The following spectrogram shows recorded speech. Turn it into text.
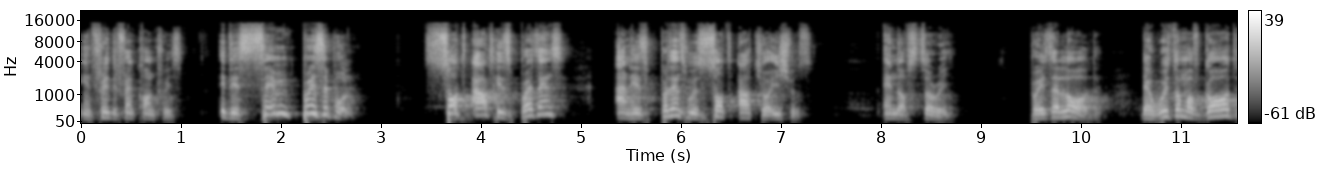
in three different countries. It is same principle. Sort out his presence, and his presence will sort out your issues. End of story. Praise the Lord. The wisdom of God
